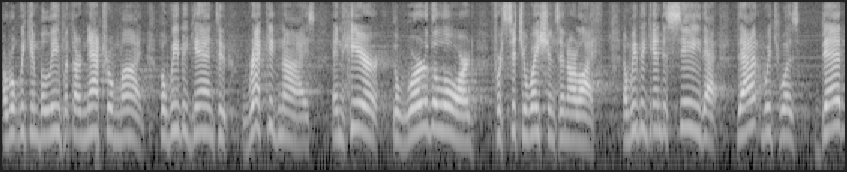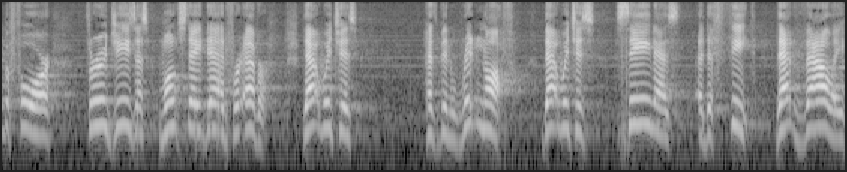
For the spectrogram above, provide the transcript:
or what we can believe with our natural mind, but we begin to recognize and hear the word of the Lord for situations in our life. And we begin to see that that which was dead before through Jesus won't stay dead forever. That which is, has been written off, that which is seen as a defeat, that valley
